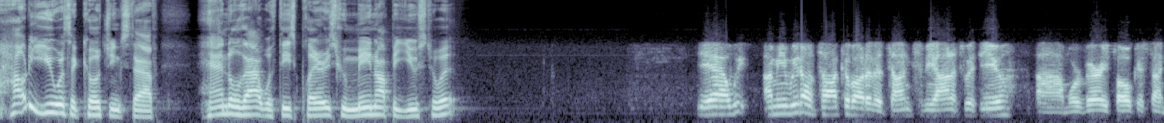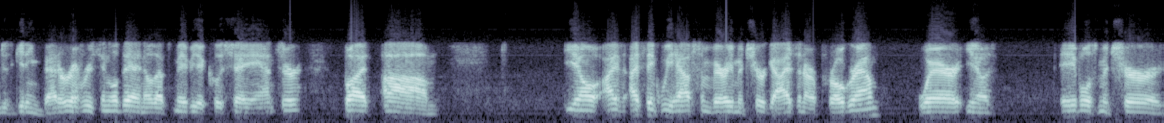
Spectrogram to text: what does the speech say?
How do you, as a coaching staff, handle that with these players who may not be used to it? Yeah, we. I mean, we don't talk about it a ton, to be honest with you. Um, we're very focused on just getting better every single day. I know that's maybe a cliche answer, but um, you know, I, I think we have some very mature guys in our program where you know, Abel's mature,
